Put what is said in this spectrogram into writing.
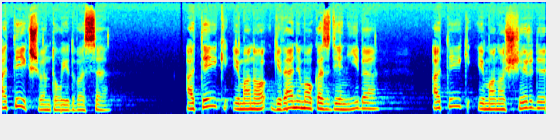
ateik šventoji dvasia, ateik į mano gyvenimo kasdienybę, ateik į mano širdį,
